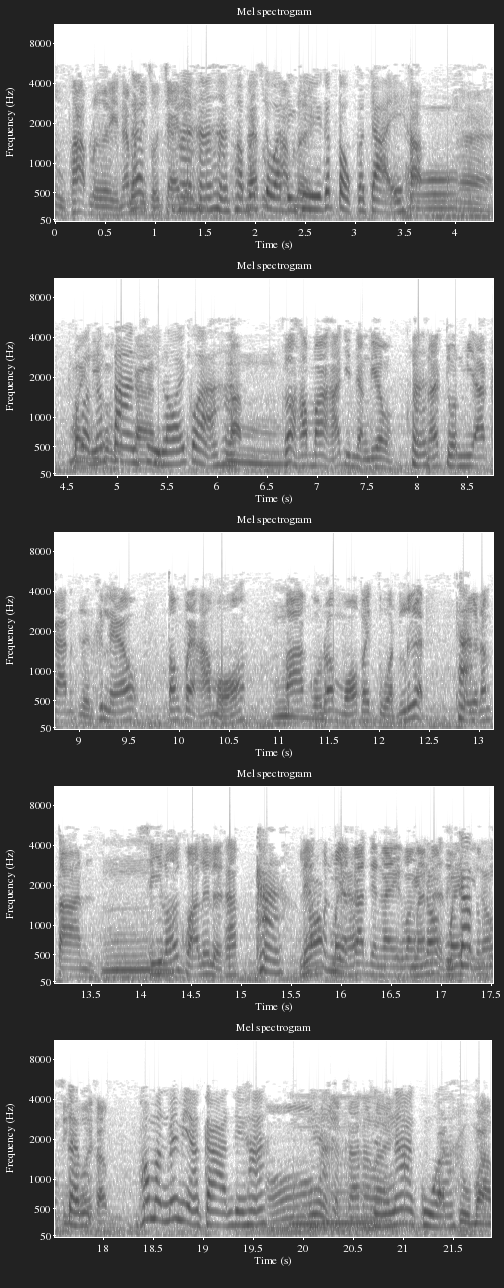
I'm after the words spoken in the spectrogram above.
สุขภาพเลยนะไม่ได้สนใจเรื่องฮะฮะพอไปด้านตรวจสุอีขกภาพทีเลยก็ตกกระจายครับโอ้ อ่าเขาบอกน้ำตาล 400 กว่าครัค่ะบอืมก็ทำมาหากินอย่างเดียวค่ะ นะจนมีอาการเกิดขึ้นแล้ว ต้องไปหาหมอ อมปรากฏว่าหมอไปตรวจเลือดค่ะ เจอน้ำตาลอืม400 กว่าเลยเหรอครับ ค่ะ แล้วมันน็อกไหมมีอาการยังไงบางนั้นมีน็อกไหมถึงมีน็ต้ออกงแต่ 400ครับ เพราะมันไม่มีอาการดิฮะ อ๋อเนี่ยมีอาการอะไร ถึงน่ากลัว ปัจจุบัน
